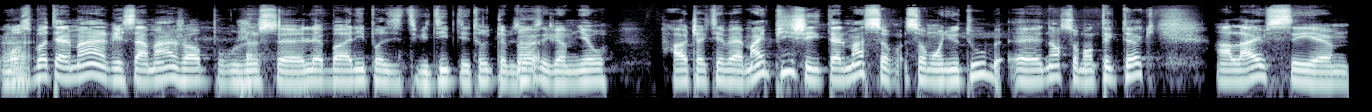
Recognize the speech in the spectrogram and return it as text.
on Ouais. se bat tellement récemment, genre, pour juste euh, le body positivity pis des trucs comme ça. Ouais. C'est comme, yo, How attractive am I? Puis j'ai tellement sur, sur mon YouTube, euh, non, sur mon TikTok, en live, c'est euh,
